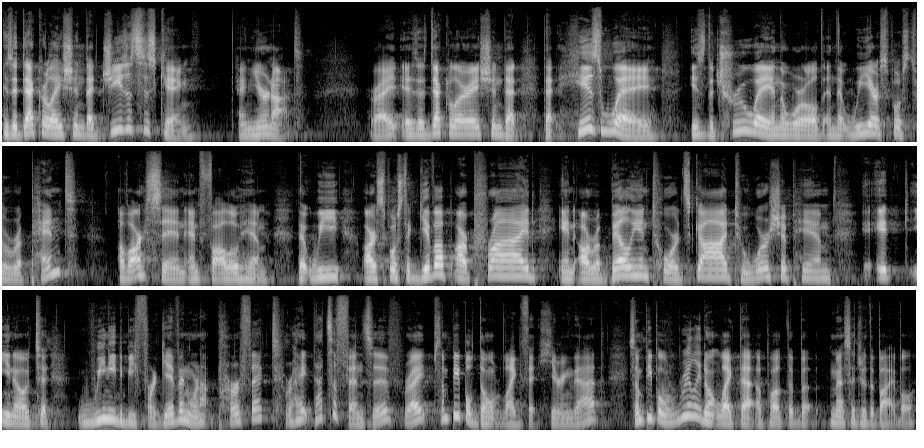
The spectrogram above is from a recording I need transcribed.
is a declaration that Jesus is king and you're not. Right? Is a declaration that, that his way is the true way in the world and that we are supposed to repent of our sin and follow him. That we are supposed to give up our pride and our rebellion towards God to worship him. It, you know, to we need to be forgiven. We're not perfect, right? That's offensive, right? Some people don't like that hearing that. Some people really don't like that about the message of the Bible.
